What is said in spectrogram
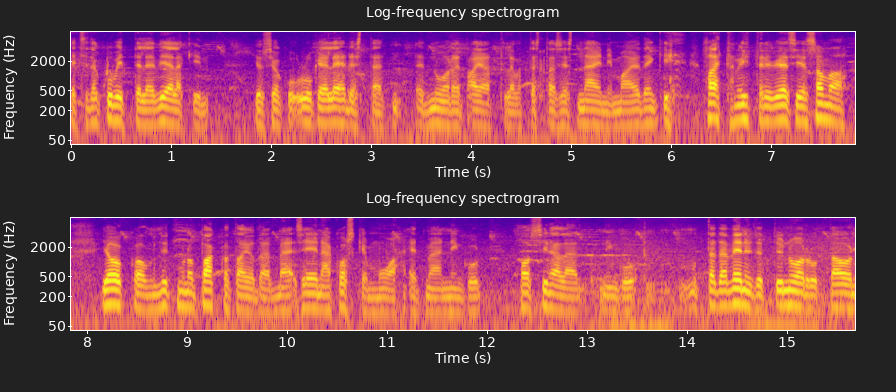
Että sitä kuvittelee vieläkin jos joku lukee lehdestä, että, että nuoret ajattelevat tästä asiasta näin, niin mä oon jotenkin laittanut itteni vielä siihen samaan joukkoon, mutta nyt mun on pakko tajuta, että mä, se ei enää koske mua, että mä en niin kuin, ole sinällään, niin kuin, mutta tätä venytettyä nuoruutta on,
